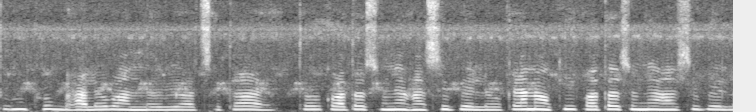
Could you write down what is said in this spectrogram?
তুমি খুব ভালো বান্ধবী আছো, তাই? তোর কথা শুনে হাসি পেল। কেন? কি কথা শুনে হাসি পেল?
